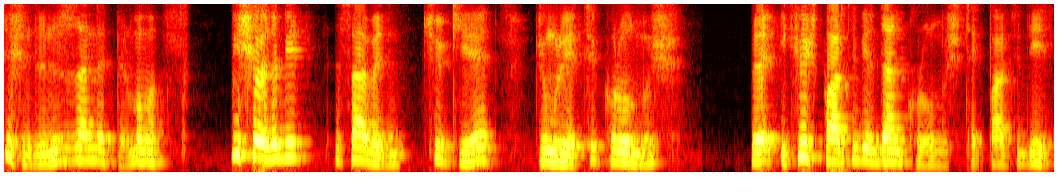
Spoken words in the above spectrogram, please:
Düşündüğünüzü zannetmiyorum ama bir şöyle bir hesap edin. Türkiye Cumhuriyeti kurulmuş ve 2-3 parti birden kurulmuş. Tek parti değil.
